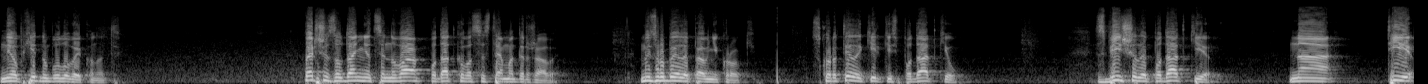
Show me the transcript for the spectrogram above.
необхідно було виконати. Перше завдання це нова податкова система держави. Ми зробили певні кроки. Скоротили кількість податків, збільшили податки на ті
